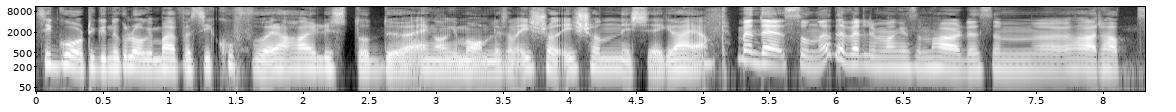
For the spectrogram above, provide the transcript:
Så jeg går til gynekologen bare for å si hvorfor jeg har lyst til å dø en gang i måneden. Liksom. Jeg, skjønner, jeg skjønner ikke greia. Men det, sånn er det veldig mange som har det, som uh, har hatt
